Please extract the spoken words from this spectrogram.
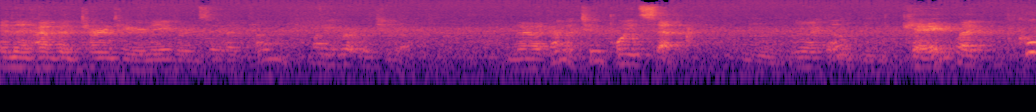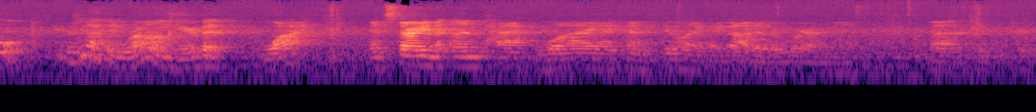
and then have them turn to your neighbor and say, like, tell me why you wrote what you wrote. And they're like, I'm a 2.7. Like, oh, okay, like, cool. There's nothing wrong here, but why? And starting to unpack why I kind of feel like I got it or where I'm at uh, can be pretty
